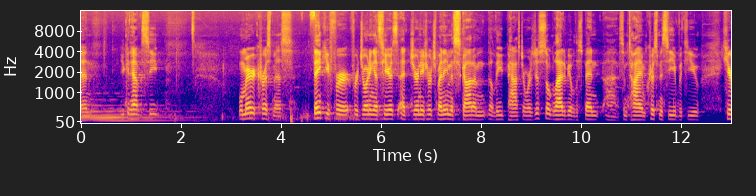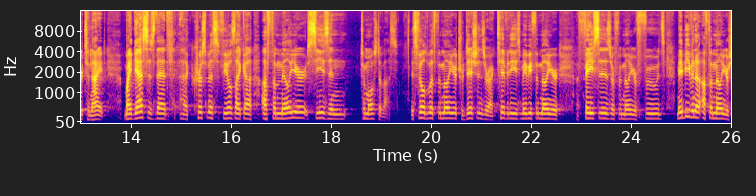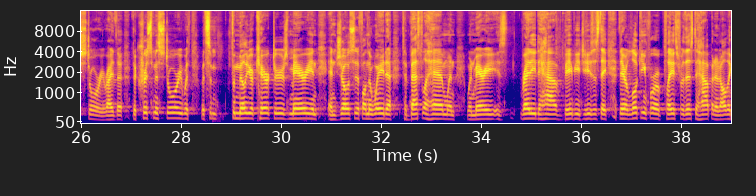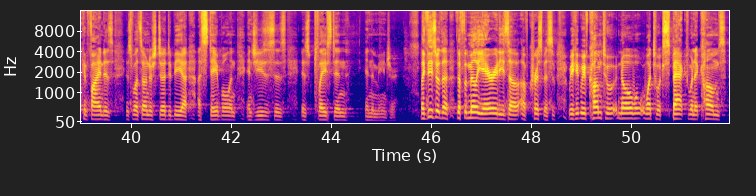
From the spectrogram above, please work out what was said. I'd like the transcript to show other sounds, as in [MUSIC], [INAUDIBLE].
Amen. You can have a seat. Well, Merry Christmas. Thank you for, for joining us here at Journey Church. My name is Scott. I'm the lead pastor. We're just so glad to be able to spend uh, some time Christmas Eve with you here tonight. My guess is that uh, Christmas feels like a, a familiar season to most of us. It's filled with familiar traditions or activities, maybe familiar faces or familiar foods, maybe even a, a, familiar story, right? The, the Christmas story with, with some familiar characters, Mary and, and Joseph on the way to, to Bethlehem when, when Mary is ready to have baby Jesus. They, they're looking for a place for this to happen, and all they can find is, is what's understood to be a, a stable, and, and Jesus is, is placed in, in the manger. Like these are the, the familiarities of, of Christmas. We, we've come to know what to expect when it comes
